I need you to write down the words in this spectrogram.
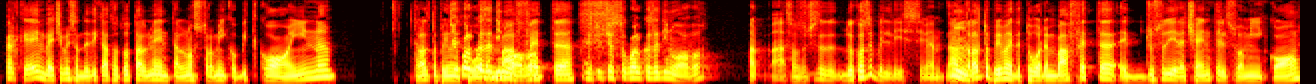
perché invece mi sono dedicato totalmente al nostro amico Bitcoin. Tra l'altro prima C'è di qualcosa di Buffett, nuovo? È successo qualcosa di nuovo? Ah, ah, sono successe due cose bellissime. Ah, mm. Tra l'altro, prima hai detto Warren Buffett, e giusto di recente il suo amico,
